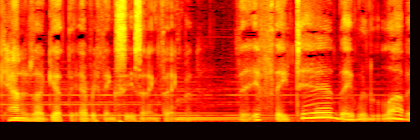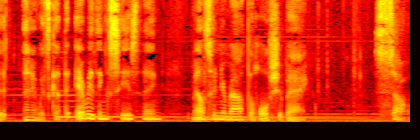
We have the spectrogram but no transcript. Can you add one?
Canada get the everything seasoning thing, but if they did, they would love it. Anyway, it's got the everything seasoning, melts in your mouth, the whole shebang. So,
